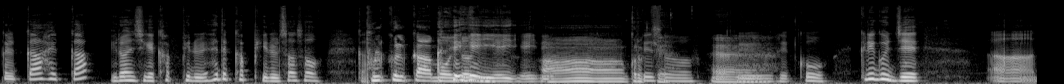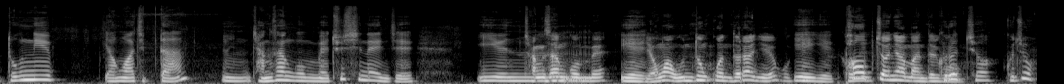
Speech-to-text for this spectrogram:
끌까 할까 이런 식의 카피를 헤드 카피를 써서 그러니까 불 끌까 뭐 이런 예 예 예 예, 예, 예. 아 그렇게 그래서 예. 그랬고 그리고 이제 어, 독립 영화 집단 음, 장상곰매 출신의 이제 이은 장상곰매 예. 영화 운동권들 아니에요? 거기 예, 예. 파업 전야 만들고 그렇죠. 그죠?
